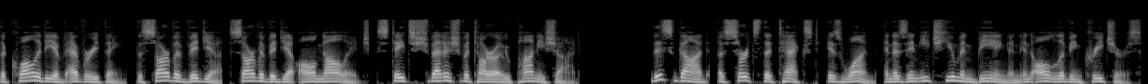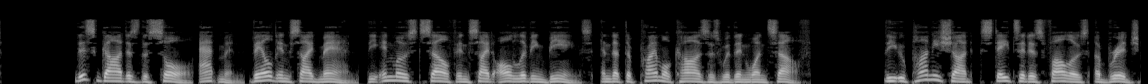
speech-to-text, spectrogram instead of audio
the quality of everything, the Sarva Vidya, Sarvavidya all knowledge, states Shvetashvatara Upanishad. This God, asserts the text, is one, and is in each human being and in all living creatures. This God is the soul Atman veiled inside man, the inmost self inside all living beings, and that the primal cause is within oneself. The Upanishad, states it as follows abridged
